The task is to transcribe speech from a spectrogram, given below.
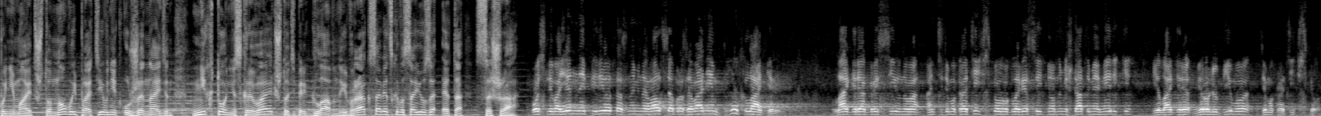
понимают, что новый противник уже найден. Никто не скрывает, что теперь главный враг Советского Союза – это США. Послевоенный период ознаменовался образованием двух лагерей. Лагеря агрессивного, антидемократического во главе с Соединенными Штатами Америки и лагеря миролюбивого, демократического.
